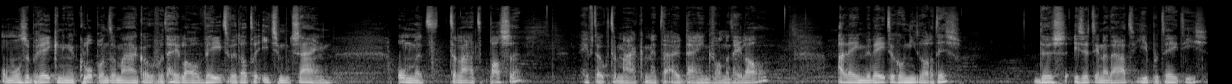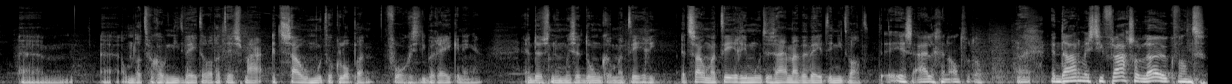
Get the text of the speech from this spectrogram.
Om onze berekeningen kloppend te maken over het heelal, weten we dat er iets moet zijn om het te laten passen. Heeft ook te maken met de uitdijing van het heelal. Alleen we weten gewoon niet wat het is. Dus is het inderdaad hypothetisch. Um, uh, omdat we gewoon niet weten wat het is. Maar het zou moeten kloppen volgens die berekeningen. En dus noemen ze donkere materie. Het zou materie moeten zijn, maar we weten niet wat. Er is eigenlijk geen antwoord op. Nee. En daarom is die vraag zo leuk, want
